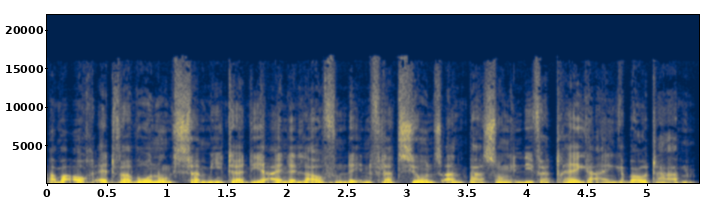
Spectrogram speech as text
aber auch etwa Wohnungsvermieter, die eine laufende Inflationsanpassung in die Verträge eingebaut haben.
